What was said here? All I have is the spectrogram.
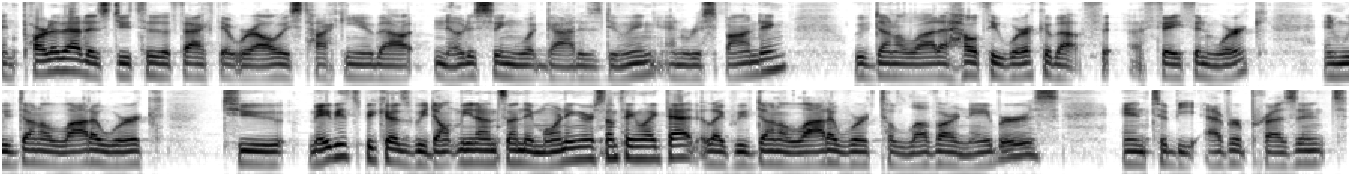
and part of that is due to the fact that we're always talking about noticing what God is doing and responding. We've done a lot of healthy work about f- uh, faith and work, and we've done a lot of work to maybe it's because we don't meet on Sunday morning or something like that. Like we've done a lot of work to love our neighbors and to be ever present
